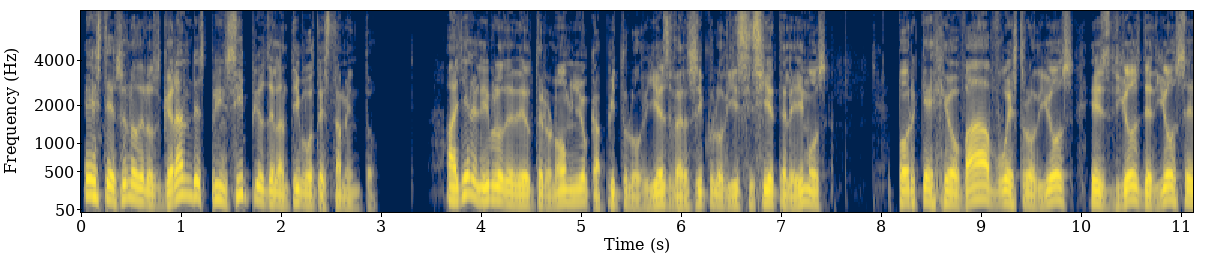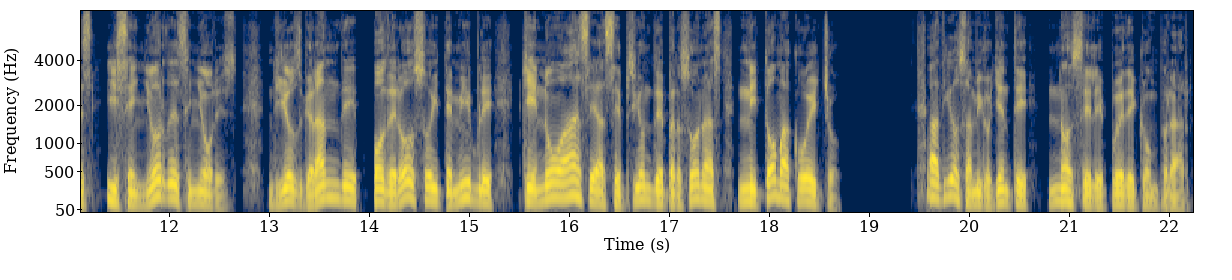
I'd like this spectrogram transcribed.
Este es uno de los grandes principios del Antiguo Testamento. Allí en el libro de Deuteronomio capítulo 10 versículo 17 leímos, porque Jehová vuestro Dios es Dios de dioses y Señor de señores, Dios grande, poderoso y temible, que no hace acepción de personas ni toma cohecho. A Dios, amigo oyente, no se le puede comprar.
